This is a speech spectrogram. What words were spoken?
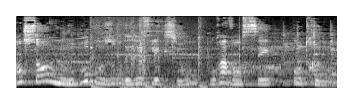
Ensemble, nous vous proposons des réflexions pour avancer autrement.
